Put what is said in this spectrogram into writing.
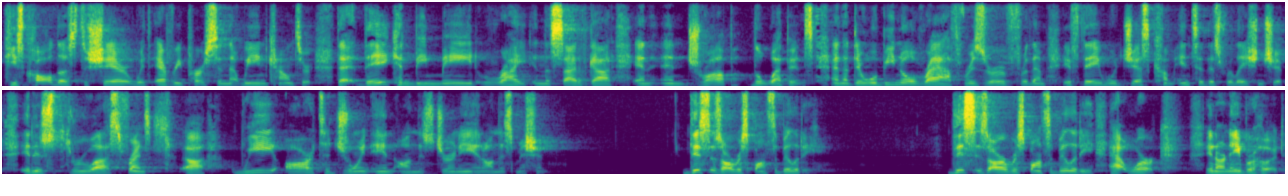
He's called us to share with every person that we encounter that they can be made right in the sight of God and, and drop the weapons, and that there will be no wrath reserved for them if they would just come into this relationship. It is through us. Friends, uh, we are to join in on this journey and on this mission. This is our responsibility. This is our responsibility at work, in our neighborhood,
